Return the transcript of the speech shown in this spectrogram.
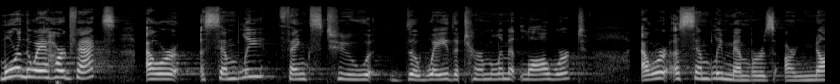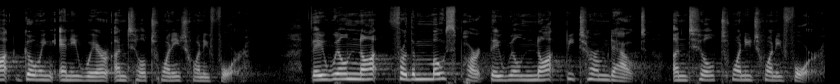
More in the way of hard facts, our assembly, thanks to the way the term limit law worked, our assembly members are not going anywhere until 2024. They will not, for the most part, they will not be termed out until 2024.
